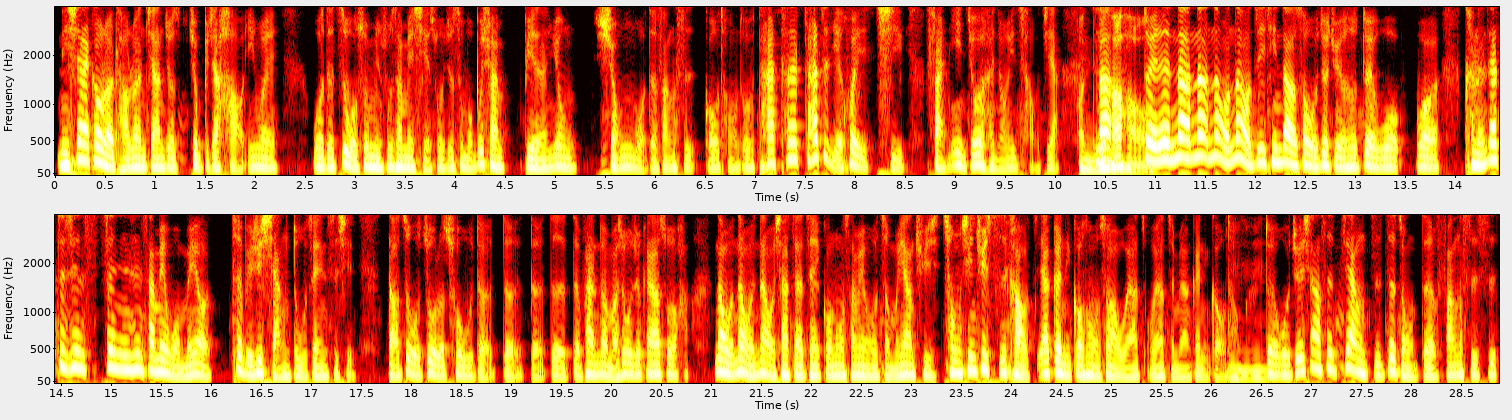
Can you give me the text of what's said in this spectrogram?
你现在跟我的讨论这样就就比较好，因为我的自我说明书上面写说，就是我不喜欢别人用凶我的方式沟通，都他他他自己也会起反应，就会很容易吵架。哦，你人好好哦。对对，那那那我那我自己听到的时候，我就觉得说，对我我可能在这件这件事上面我没有。特别去详读这件事情，导致我做了错误的的的的的判断嘛，所以我就跟他说好，那我那我那我下次在这些沟通上面，我怎么样去重新去思考，要跟你沟通的时候，我要我要怎么样跟你沟通？对，我觉得像是这样子这种的方式是，是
